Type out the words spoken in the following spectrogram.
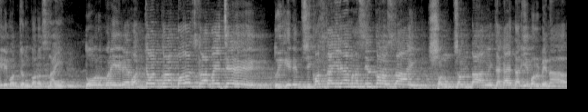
এলে বর্জন করস নাই। তোর উপরে এলে বর্জন করা, পরশ করা হয়েছে। তুই এলেম শিখস না ইলেম হাসিল করস নাই। সন- সন্তান ওই জায়গায় দাঁড়িয়ে বলবে না।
